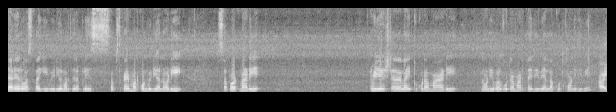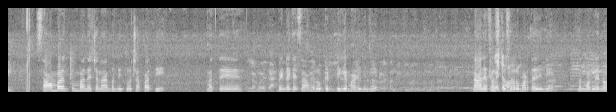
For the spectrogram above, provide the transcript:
ಯಾರ್ಯಾರು ಹೊಸ್ದಾಗಿ ವಿಡಿಯೋ ನೋಡ್ತಿದ್ರೆ ಪ್ಲೀಸ್ ಸಬ್ಸ್ಕ್ರೈಬ್ ಮಾಡ್ಕೊಂಡು ವಿಡಿಯೋ ನೋಡಿ. ಸಪೋರ್ಟ್ ಮಾಡಿ. ವಿಡಿಯೋ ಇಷ್ಟ ಲೈಕ್ ಕೂಡ ಮಾಡಿ. ನೋಡಿ ಇವಾಗ ಊಟ ಮಾಡ್ತಾಯಿದ್ದೀವಿ ಎಲ್ಲ ಕೂತ್ಕೊಂಡಿದ್ದೀವಿ. ಆಯ್. ಸಾಂಬಾರು ತುಂಬಾ ಚೆನ್ನಾಗಿ ಬಂದಿತ್ತು. ಚಪಾತಿ. ಮತ್ತು ಬೆಂಡೆಕಾಯಿ ಸಾಂಬಾರು ಗಟ್ಟಿಗೆ ಮಾಡಿದ್ದೀನಿ. ನಾನೇ ಫಸ್ಟ್ ಸರ್ವ್ ಮಾಡ್ತಾ ಇದ್ದೀನಿ. ನನ್ನ ಮಗಳೇನೋ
